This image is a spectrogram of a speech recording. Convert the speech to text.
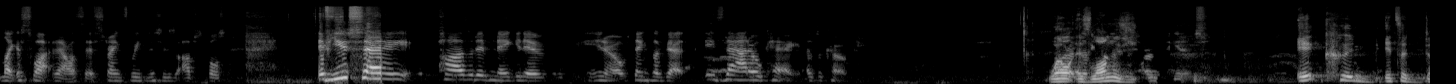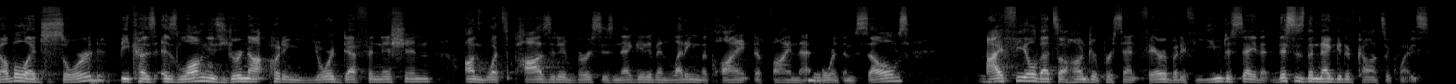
like a SWOT analysis, strengths, weaknesses, obstacles. If you say positive, negative, you know things like that, is that okay as a coach? Well, as long as you, negatives? it could it's a double-edged sword because as long as you're not putting your definition on what's positive versus negative and letting the client define that for themselves i feel that's 100% fair but if you just say that this is the negative consequence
